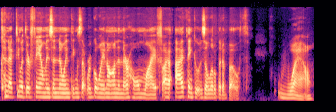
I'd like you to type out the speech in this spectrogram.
connecting with their families and knowing things that were going on in their home life, I, I think it was a little bit of both. Wow.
